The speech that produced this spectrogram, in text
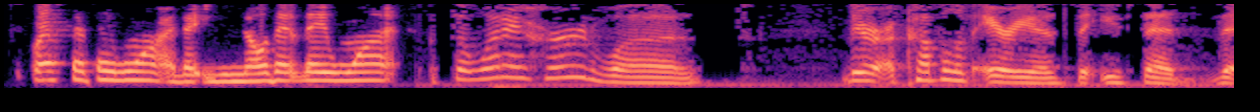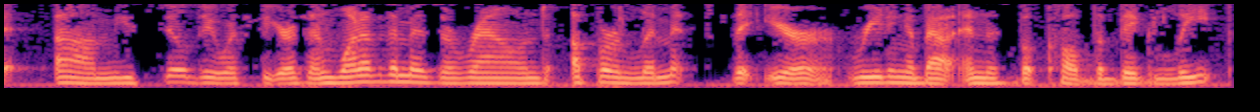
expressed that they want or that you know that they want. So what I heard was there are a couple of areas that you said that um, you still deal with fears, and one of them is around upper limits that you're reading about in this book called The Big Leap.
